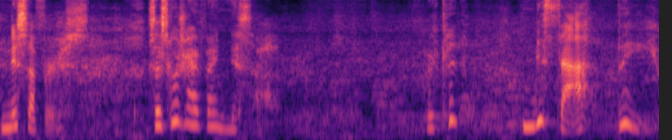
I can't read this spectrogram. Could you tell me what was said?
Nissa first. So let's go try to find Nissa. Where could Nissa be?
